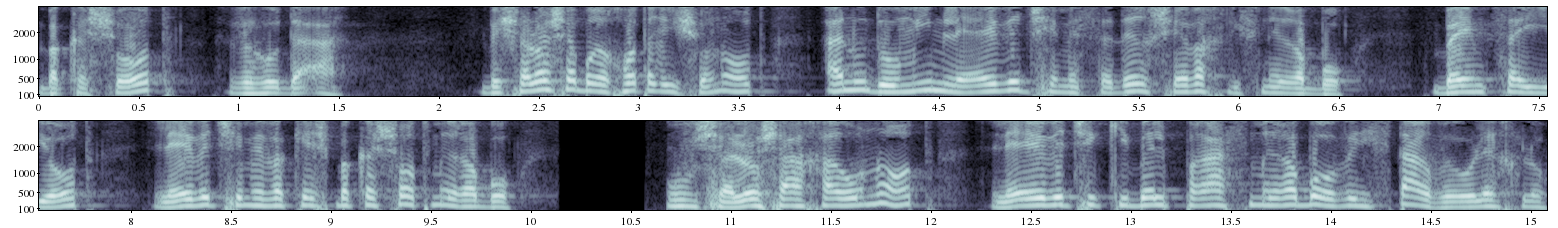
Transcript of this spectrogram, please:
בקשות והודאה. בשלוש הברכות הראשונות אנו דומים לעבד שמסדר שבח לפני רבו, באמצעיות לעבד שמבקש בקשות מרבו, ובשלוש האחרונות לעבד שקיבל פרס מרבו ונפטר והולך לו.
